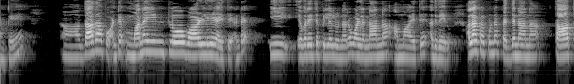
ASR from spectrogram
అంటే దాదాపు అంటే మన ఇంట్లో వాళ్ళే అయితే అంటే ఈ ఎవరైతే పిల్లలు ఉన్నారో వాళ్ళ నాన్న అమ్మ అయితే అది వేరు. అలా కాకుండా పెద్ద నాన్న తాత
